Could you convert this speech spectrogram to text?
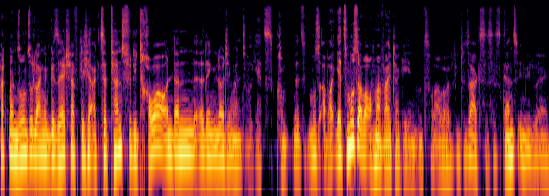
hat man so und so lange gesellschaftliche Akzeptanz für die Trauer und dann äh, denken die Leute immer so jetzt kommt jetzt muss aber jetzt muss aber auch mal weitergehen und so, aber wie du sagst, es ist ganz individuell.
